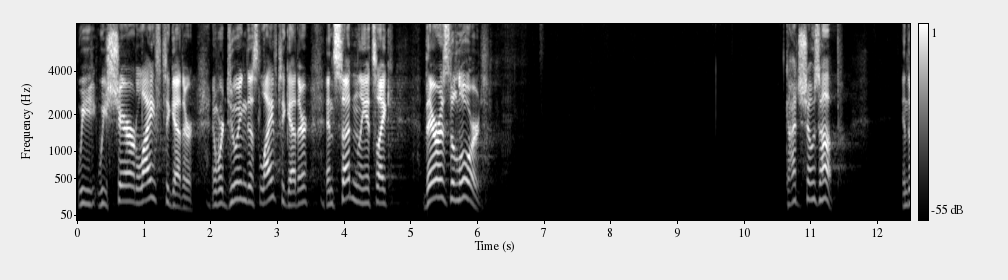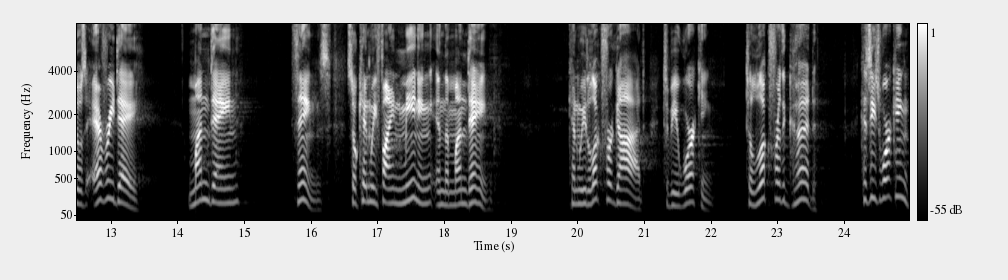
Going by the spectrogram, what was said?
we, we share life together. And we're doing this life together. And suddenly it's like, there is the Lord. God shows up in those everyday, mundane things. So, can we find meaning in the mundane? Can we look for God to be working, to look for the good? Because He's working.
